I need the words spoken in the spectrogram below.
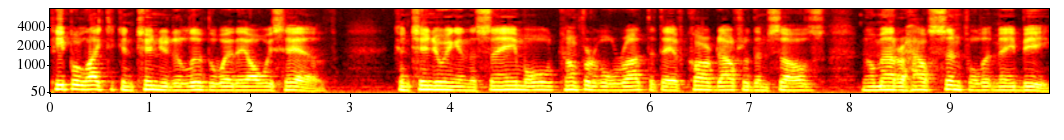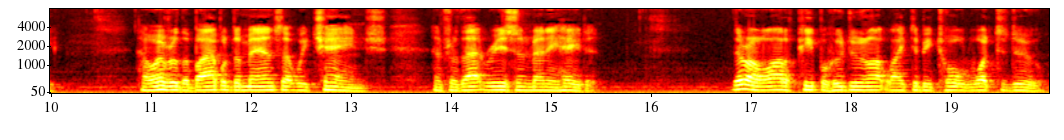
People like to continue to live the way they always have continuing in the same old comfortable rut that they have carved out for themselves, no matter how sinful it may be. However, the Bible demands that we change, and for that reason many hate it. There are a lot of people who do not like to be told what to do.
